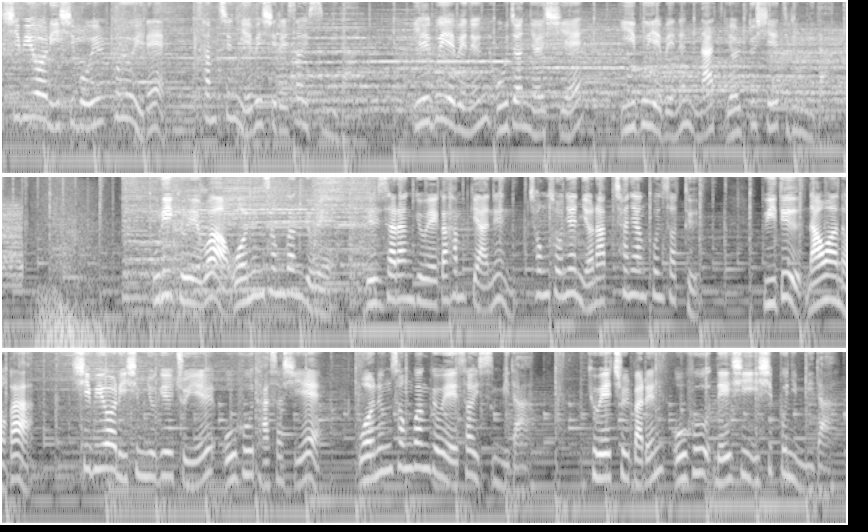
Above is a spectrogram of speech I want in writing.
12월 25일 토요일에 3층 예배실에서 있습니다. 1부 예배는 오전 10시에, 2부 예배는 낮 12시에 드립니다. 우리 교회와 원흥 성광교회, 늘사랑교회가 함께하는 청소년 연합 찬양 콘서트 위드 나와 너가 12월 26일 주일 오후 5시에 원흥 성광교회에서 있습니다. 교회 출발은 오후 4시 20분입니다.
